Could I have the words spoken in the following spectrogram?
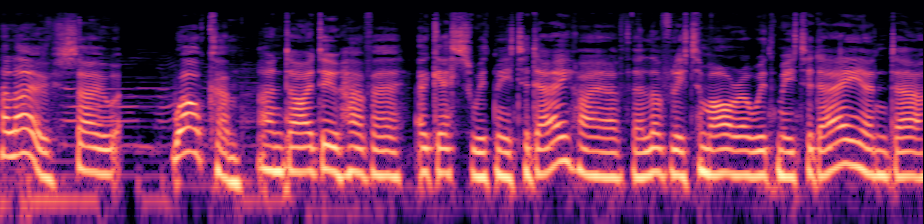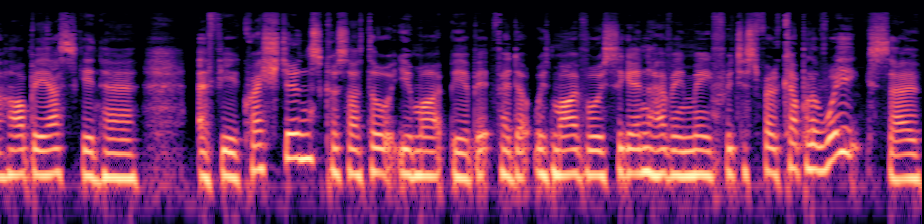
Hello, so welcome. And I do have a, a guest with me today. I have the lovely Tamara with me today, and uh, I'll be asking her a few questions because I thought you might be a bit fed up with my voice again, having me for just for a couple of weeks. So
